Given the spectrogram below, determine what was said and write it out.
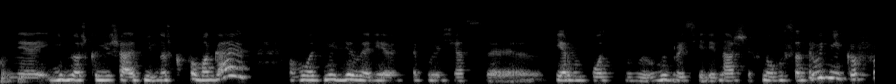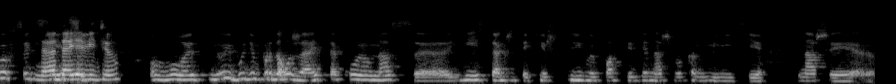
э, немножко мешают, немножко помогают. Вот, мы сделали такой сейчас э, первый пост, выбросили наших новых сотрудников в соцсети. Да, да, я видел. Вот, ну и будем продолжать такое. У нас э, есть также такие шутливые посты для нашего комьюнити. Наши э,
